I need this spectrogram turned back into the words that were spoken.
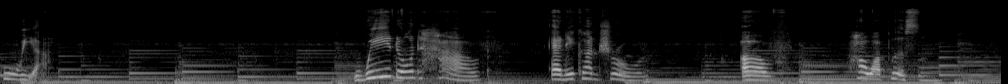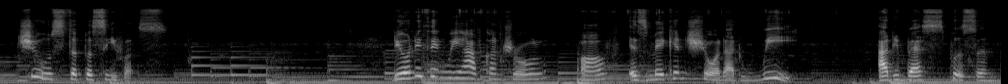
who we are. We don't have any control of how a person choose to perceive us. The only thing we have control of is making sure that we are the best person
